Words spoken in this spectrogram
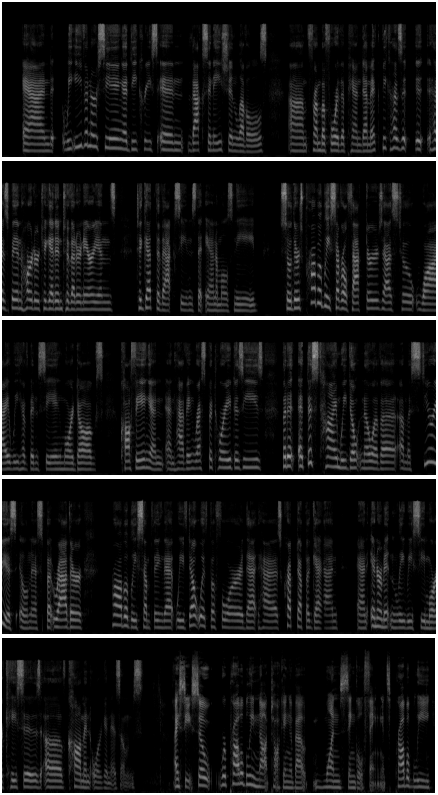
And we even are seeing a decrease in vaccination levels um, from before the pandemic because it, it has been harder to get into veterinarians to get the vaccines that animals need. So there's probably several factors as to why we have been seeing more dogs coughing and, and having respiratory disease. But at, at this time, we don't know of a, a mysterious illness, but rather probably something that we've dealt with before that has crept up again. And intermittently, we see more cases of common organisms. I see. So we're probably not talking about one single thing. It's probably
